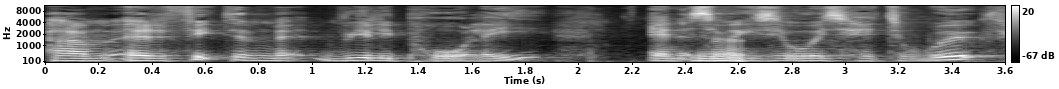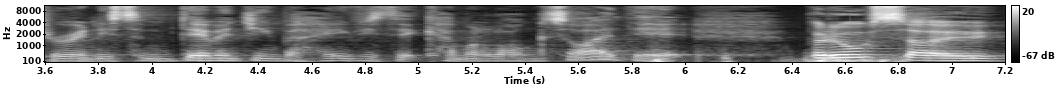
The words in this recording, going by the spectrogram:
um, it affected him really poorly, and it's something he's always had to work through. And there's some damaging behaviours that come alongside that. But also,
